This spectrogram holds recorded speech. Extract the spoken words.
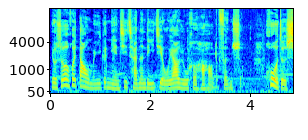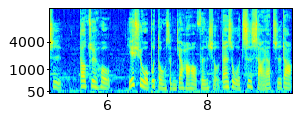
有时候会到我们一个年纪才能理解我要如何好好的分手，或者是到最后，也许我不懂什么叫好好分手，但是我至少要知道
